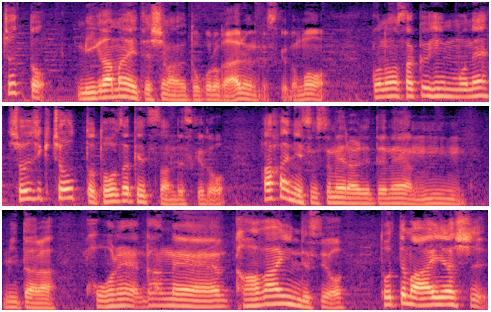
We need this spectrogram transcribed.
ちょっと身構えてしまうところがあるんですけども、この作品もね、正直ちょっと遠ざけてたんですけど、母に勧められてね、うん、見たら、これがね、可愛いんですよ。とっても愛らしい。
